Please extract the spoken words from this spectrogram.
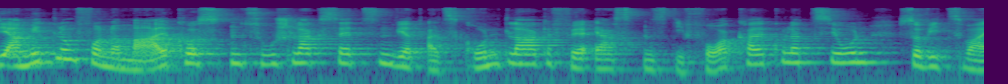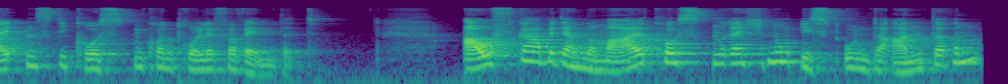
Die Ermittlung von Normalkostenzuschlagsätzen wird als Grundlage für erstens die Vorkalkulation sowie zweitens die Kostenkontrolle verwendet. Aufgabe der Normalkostenrechnung ist unter anderem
